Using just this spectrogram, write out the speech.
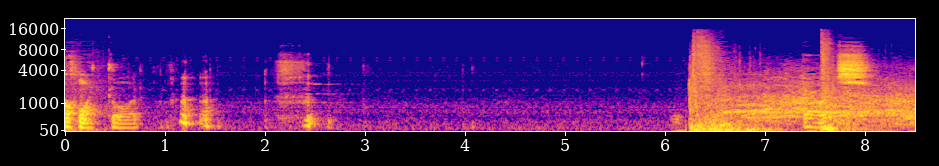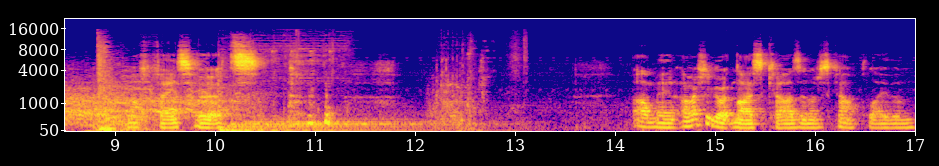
Oh my god. Ouch. My face hurts. oh man, I've actually got nice cards and I just can't play them.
